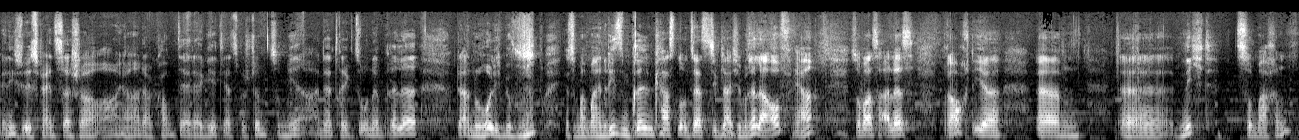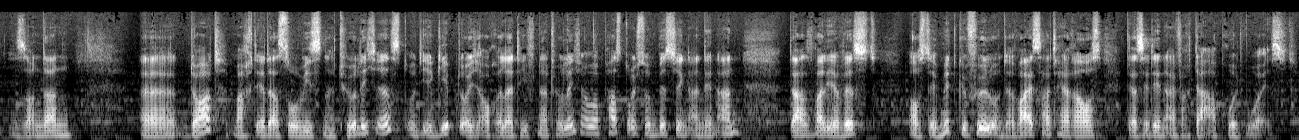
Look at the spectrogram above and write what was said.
wenn ich durchs Fenster schaue, ah ja, da kommt der, der geht jetzt bestimmt zu mir, ah, der trägt so eine Brille, dann hole ich mir jetzt mal meinen riesen Brillenkasten und setze die gleiche Brille auf, ja, sowas alles braucht ihr ähm, äh, nicht zu machen, sondern äh, dort macht ihr das so, wie es natürlich ist und ihr gebt euch auch relativ natürlich, aber passt euch so ein bisschen an den an, das, weil ihr wisst, aus dem Mitgefühl und der Weisheit heraus, dass ihr den einfach da abholt, wo er ist.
